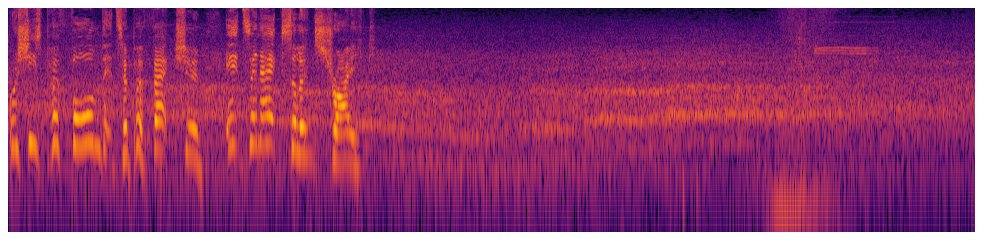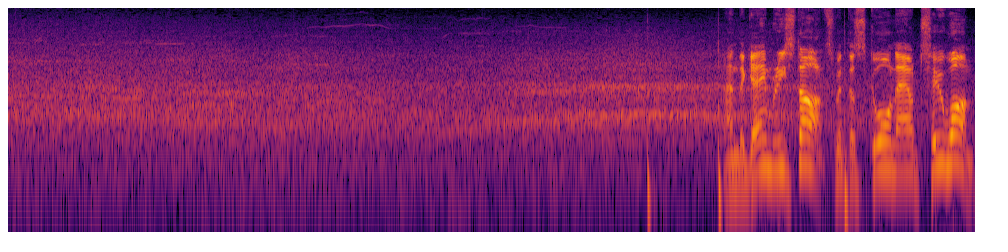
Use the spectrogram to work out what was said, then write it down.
but she's performed it to perfection. It's an excellent strike. And the game restarts with the score now 2-1.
